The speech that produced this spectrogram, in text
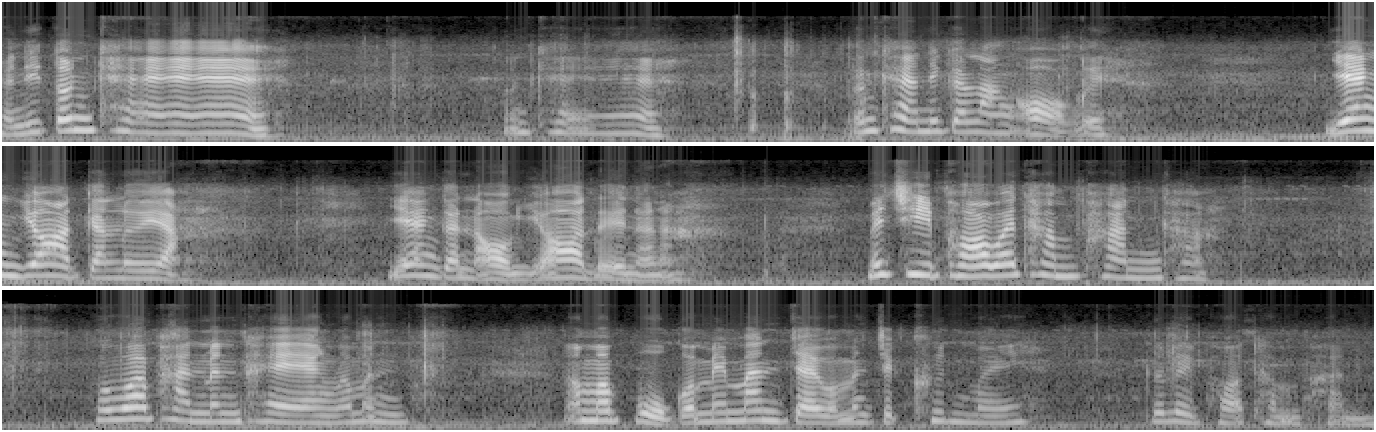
อันนี้ต้นแครต้นแครต้นแครนี่กำลังออกเลย แย่งยอดกันเลยอะ แย่งกันออกยอดเลยนะนะไม่ชีเพาะไว้ทำพันธุ์ค่ะ เพราะว่าพันธุ์มันแพงแล้วมันเอามาปลูกก็ไม่มั่นใจว่ามันจะขึ้นไหม ก็เลยเพาะทำพันธุ์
